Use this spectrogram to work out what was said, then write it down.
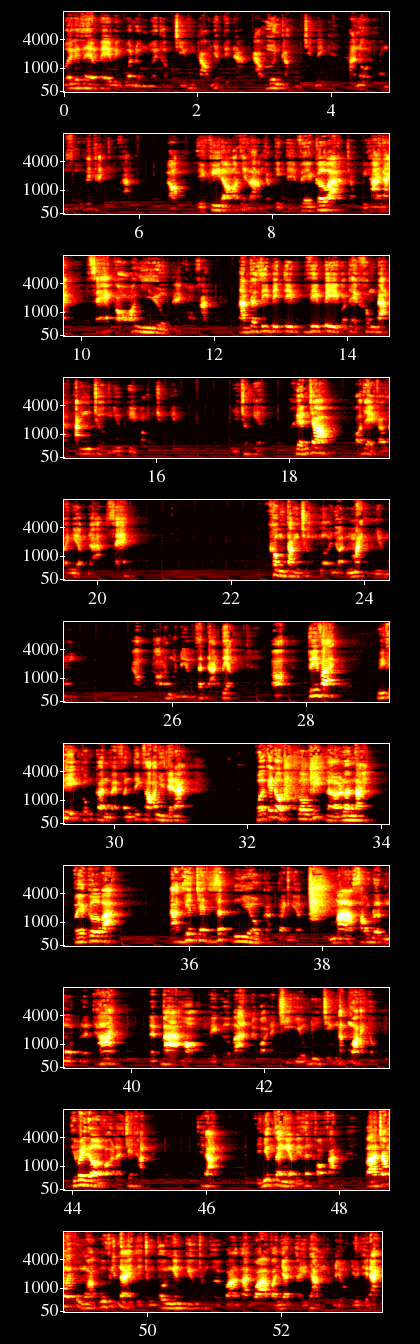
Với cái GDP bình quân đầu người thậm chí còn cao nhất Việt Nam, cao hơn cả Hồ Chí Minh. Hà Nội và một số cái thành phố khác đó thì khi đó thì làm cho kinh tế về cơ bản trong quý 2 này sẽ có nhiều cái khó khăn. Làm cho GPT GDP có thể không đạt tăng trưởng như kỳ vọng trước kia như trước kia khiến cho có thể các doanh nghiệp đã sẽ không tăng trưởng lợi nhuận mạnh như mong đó, đó là một điều rất đáng tiếc. Đó. tuy vậy quý vị cũng cần phải phân tích rõ như thế này. Với cái đợt covid lần này về cơ bản đã giết chết rất nhiều các doanh nghiệp. Mà sau đợt 1, đợt 2, đợt 3 họ về cơ bản là gọi là chỉ yếu đi chỉ ngắc ngoại thôi. Thì bây giờ gọi là chết hẳn. Chết hẳn. Thì những doanh nghiệp thì rất khó khăn. Và trong cái khủng hoảng covid này thì chúng tôi nghiên cứu trong thời qua gian qua và nhận thấy rằng một điều như thế này.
